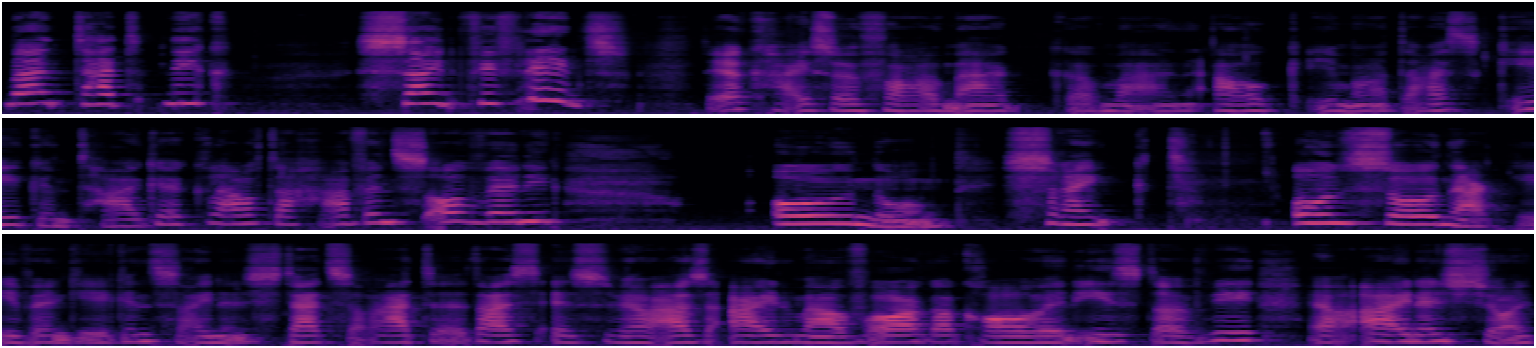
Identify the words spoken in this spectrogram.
man tat nicht sein Verpflicht. Der Kaiser vermag man auch immer das Gegenteil geglaubt haben, so wenig unumschränkt und so nachgeben gegen seinen Staatsrat, dass es mir als einmal vorgekommen ist, wie er einen schon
